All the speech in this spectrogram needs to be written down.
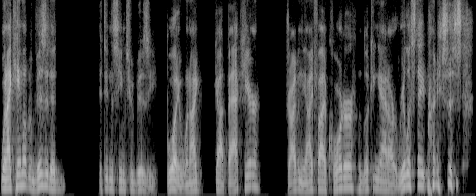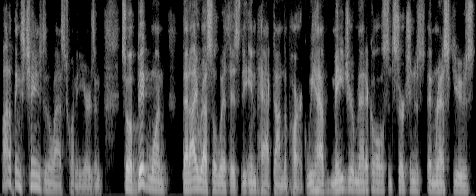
when I came up and visited, it didn't seem too busy. Boy, when I got back here, driving the I 5 corridor, looking at our real estate prices, a lot of things changed in the last 20 years. And so, a big one that I wrestle with is the impact on the park. We have major medicals and search and rescues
